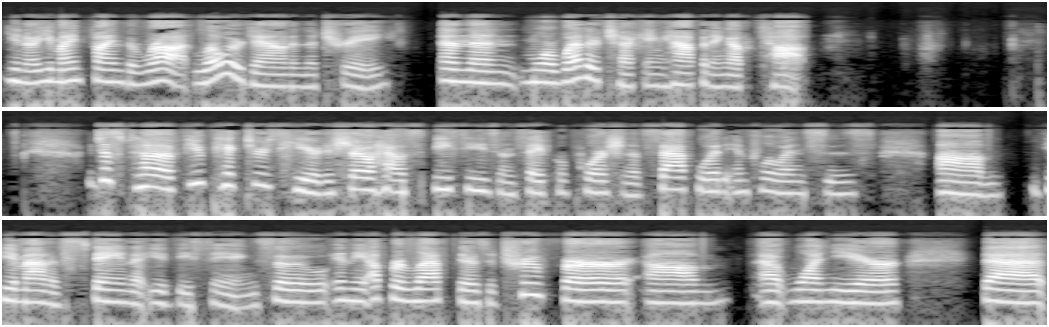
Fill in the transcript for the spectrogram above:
you know you might find the rot lower down in the tree, and then more weather checking happening up top. Just a few pictures here to show how species and, say, proportion of sapwood influences um, the amount of stain that you'd be seeing. So in the upper left, there's a true fir um, at one year that,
